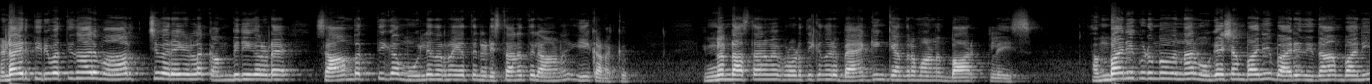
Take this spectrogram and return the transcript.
രണ്ടായിരത്തി ഇരുപത്തിനാല് മാർച്ച് വരെയുള്ള കമ്പനികളുടെ സാമ്പത്തിക മൂല്യനിർണയത്തിന്റെ അടിസ്ഥാനത്തിലാണ് ഈ കണക്ക്. ഇംഗ്ലണ്ട് ആസ്ഥാനമായി പ്രവർത്തിക്കുന്ന ഒരു ബാങ്കിംഗ് കേന്ദ്രമാണ് ബാർക്ലേസ്. അംബാനി കുടുംബം എന്നാൽ മുകേഷ് അംബാനി ഭാര്യ നിത അംബാനി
